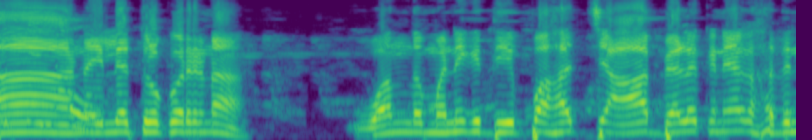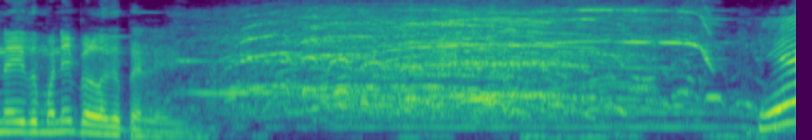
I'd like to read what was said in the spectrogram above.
ಆ ಇಲ್ಲೇ ತಿಳ್ಕೊರಿನ ಒಂದ್ ಮನೆಗೆ ದೀಪ ಹಚ್ಚಿ ಆ ಬೆಳಕಿನ್ಯಾಗ ಹದಿನೈದು ಮನೆ ಬೆಳಗತ್ತಲ್ಲ ಏ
